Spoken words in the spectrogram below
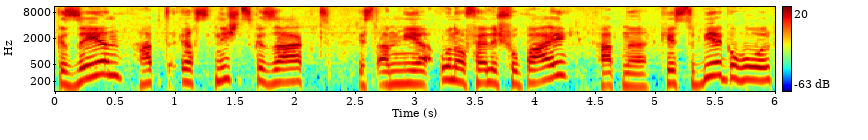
gesehen, hat erst nichts gesagt, ist an mir unauffällig vorbei, hat eine Kiste Bier geholt,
